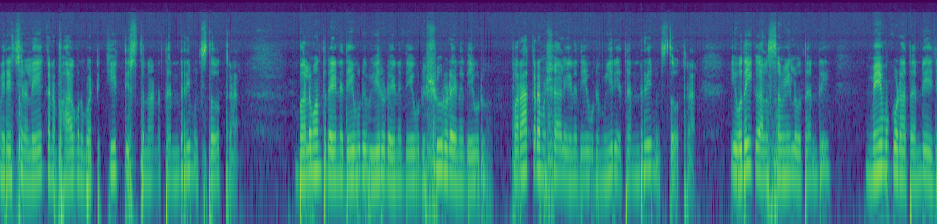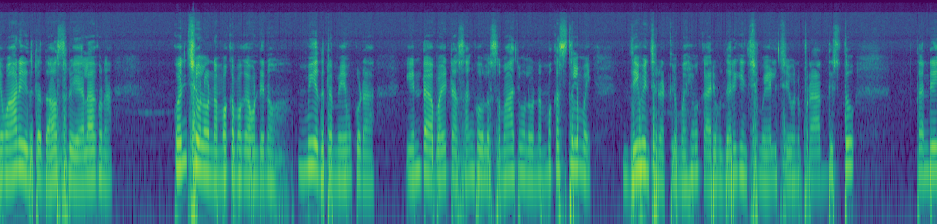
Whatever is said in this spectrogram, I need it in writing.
మీరు ఇచ్చిన లేఖన భాగును బట్టి కీర్తిస్తున్నాను. తండ్రి మీకు స్తోత్రాలు. బలవంతుడైన దేవుడు వీరుడైన దేవుడు శూరుడైన దేవుడు పరాక్రమశాలి అయిన దేవుడు మీరే. తండ్రి మీకు స్తోత్రాలు. ఈ ఉదయకాల సమయంలో తండ్రి మేము కూడా తండ్రి యజమాని ఎదుట దాసుడు ఎలాగున కొంచెంలో నమ్మకముగా ఉండినో మీ ఎదుట మేము కూడా ఇంట బయట సంఘంలో సమాజంలో నమ్మకస్తులమై జీవించినట్లు మహిమ కార్యము జరిగించి మేలు చేయమని ప్రార్థిస్తూ తండ్రి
